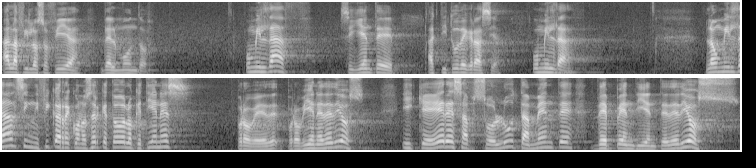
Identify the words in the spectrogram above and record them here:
a la filosofía del mundo. Humildad Siguiente actitud de gracia, humildad. La humildad significa reconocer que todo lo que tienes proviene de Dios y que eres absolutamente dependiente de Dios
